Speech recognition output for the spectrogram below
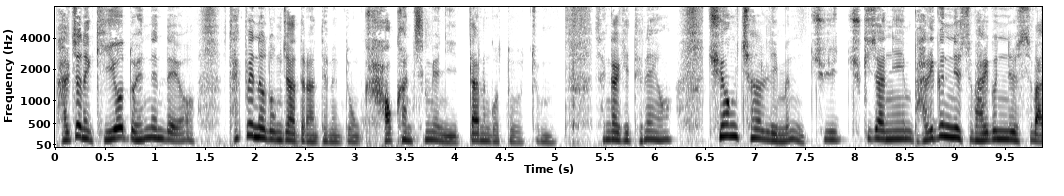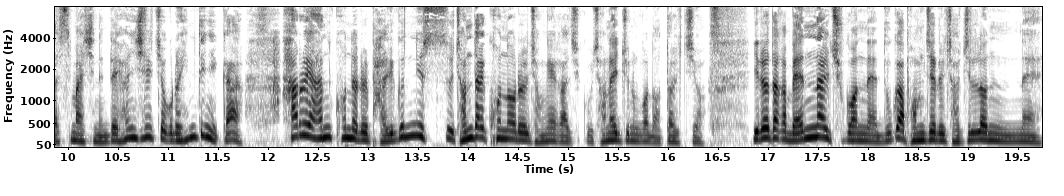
발전에 기여도 했는데요. 택배 노동자들한테는 좀 가혹한 측면이 있다는 것도 좀 생각이 드네요. 추영철님은 주, 주 기자님 밝은 뉴스 밝은 뉴스 말씀하시는데 현실적으로 힘드니까 하루에 한 코너를 밝은 뉴스 전달 코너를 정해가지고 전해주는 건 어떨지요. 이러다가 맨날 죽었네 누가 범죄를 저질렀네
